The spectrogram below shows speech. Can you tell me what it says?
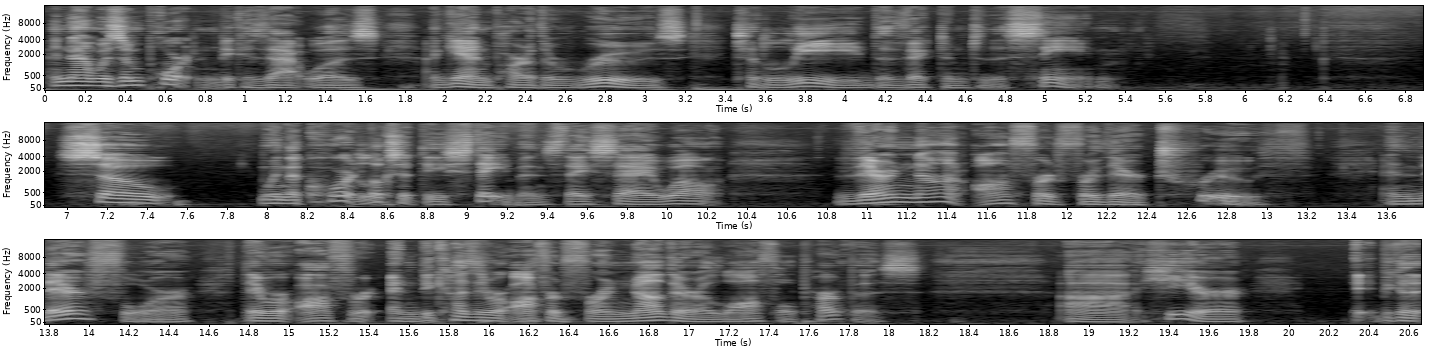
And that was important because that was, again, part of the ruse to lead the victim to the scene. So when the court looks at these statements, they say, well, they're not offered for their truth, and therefore they were offered, and because they were offered for another lawful purpose, uh, here, it, because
